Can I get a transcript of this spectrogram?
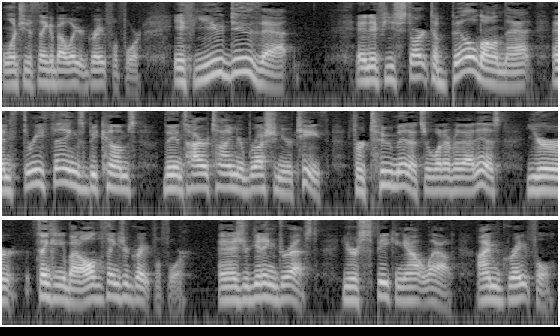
I want you to think about what you're grateful for. If you do that, and if you start to build on that, and three things becomes the entire time you're brushing your teeth for two minutes or whatever that is, you're thinking about all the things you're grateful for. And as you're getting dressed, you're speaking out loud. I'm grateful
